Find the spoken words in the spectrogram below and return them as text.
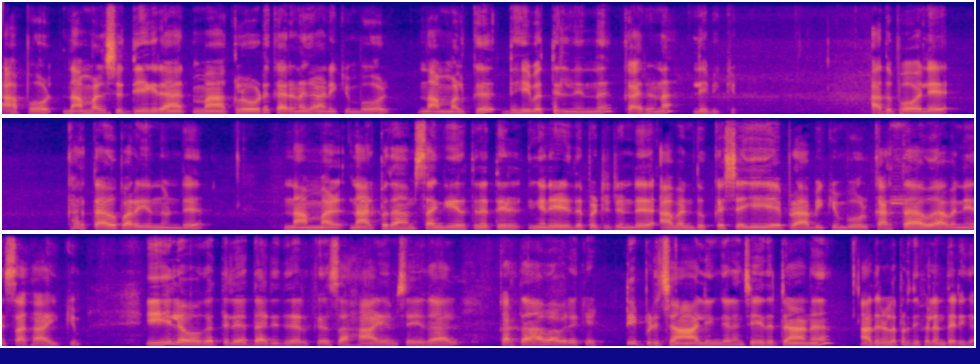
അപ്പോൾ നമ്മൾ ശുദ്ധീകരാത്മാക്കളോട് കരുണ കാണിക്കുമ്പോൾ നമ്മൾക്ക് ദൈവത്തിൽ നിന്ന് കരുണ ലഭിക്കും. അതുപോലെ കർത്താവ് പറയുന്നുണ്ട് നമ്മൾ നാൽപ്പതാം സങ്കീർത്തനത്തിൽ ഇങ്ങനെ എഴുതപ്പെട്ടിട്ടുണ്ട് അവൻ ദുഃഖശയ്യയെ പ്രാപിക്കുമ്പോൾ കർത്താവ് അവനെ സഹായിക്കും. ഈ ലോകത്തിലെ ദരിദ്രർക്ക് സഹായം ചെയ്താൽ കർത്താവ് അവരെ കെട്ടിപ്പിടിച്ച് ആലിംഗനം ചെയ്തിട്ടാണ് അതിനുള്ള പ്രതിഫലം തരിക.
